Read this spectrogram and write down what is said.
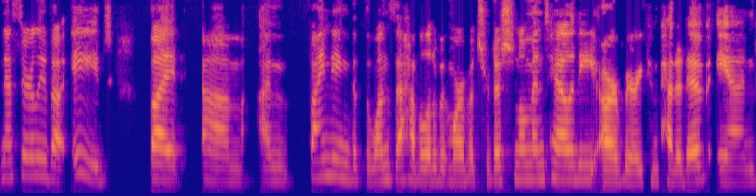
necessarily about age, but um, I'm finding that the ones that have a little bit more of a traditional mentality are very competitive. And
